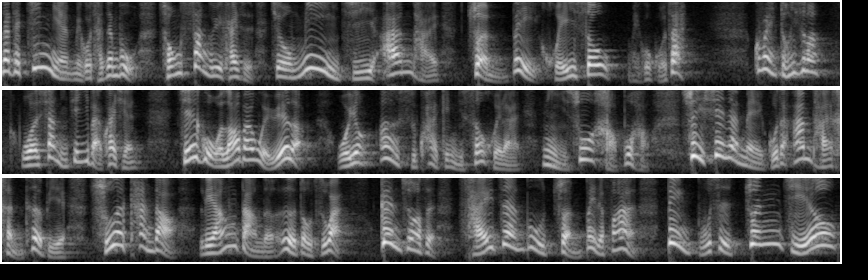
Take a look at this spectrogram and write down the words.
那在今年，美国财政部从上个月开始就密集安排准备回收美国国债。各位，你懂意思吗？我向你借一百块钱，结果我老板违约了，我用二十块给你收回来，你说好不好？所以现在美国的安排很特别，除了看到两党的恶斗之外，更重要是财政部准备的方案并不是终结哦。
